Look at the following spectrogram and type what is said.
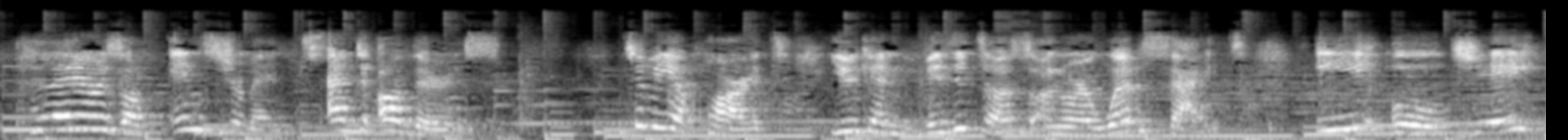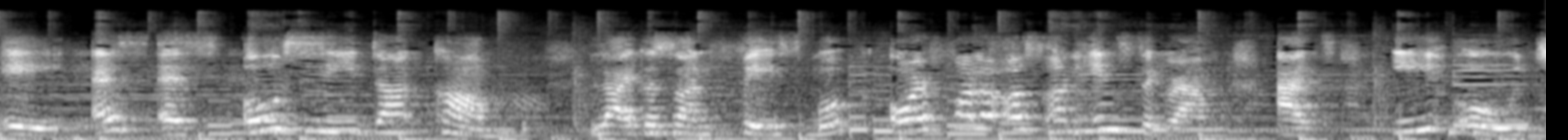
players of instruments, and others. To be a part, you can visit us on our website, eojassoc.com like us on Facebook or follow us on Instagram at EOJASSOC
